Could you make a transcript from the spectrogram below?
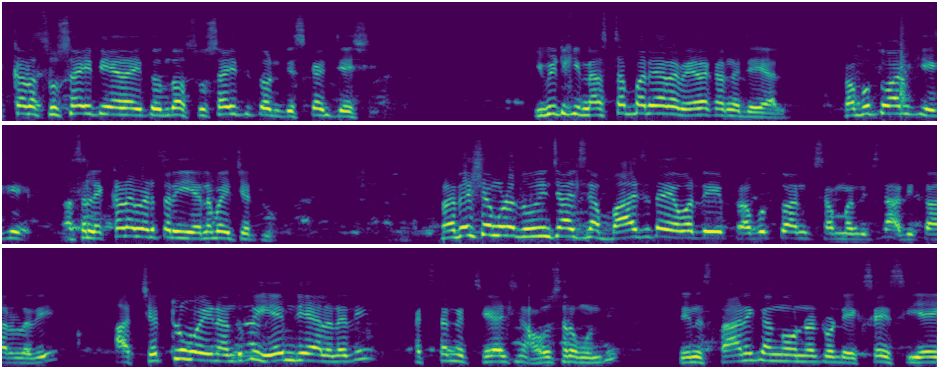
ఇక్కడ సొసైటీ ఏదైతుందో సొసైటీతో డిస్కస్ చేసి వీటికి నష్టపరిహారం ఏ రకంగా చేయాలి? ప్రభుత్వానికి అసలు ఎక్కడ పెడతారు ఈ ఎనభై చెట్లు? ప్రదేశం కూడా చూపించాల్సిన బాధ్యత ఎవరిది? ప్రభుత్వానికి సంబంధించిన అధికారులది. ఆ చెట్లు పోయినందుకు ఏం చేయాలనేది ఖచ్చితంగా చేయాల్సిన అవసరం ఉంది. నేను స్థానికంగా ఉన్నటువంటి ఎక్సైజ్ సిఐ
